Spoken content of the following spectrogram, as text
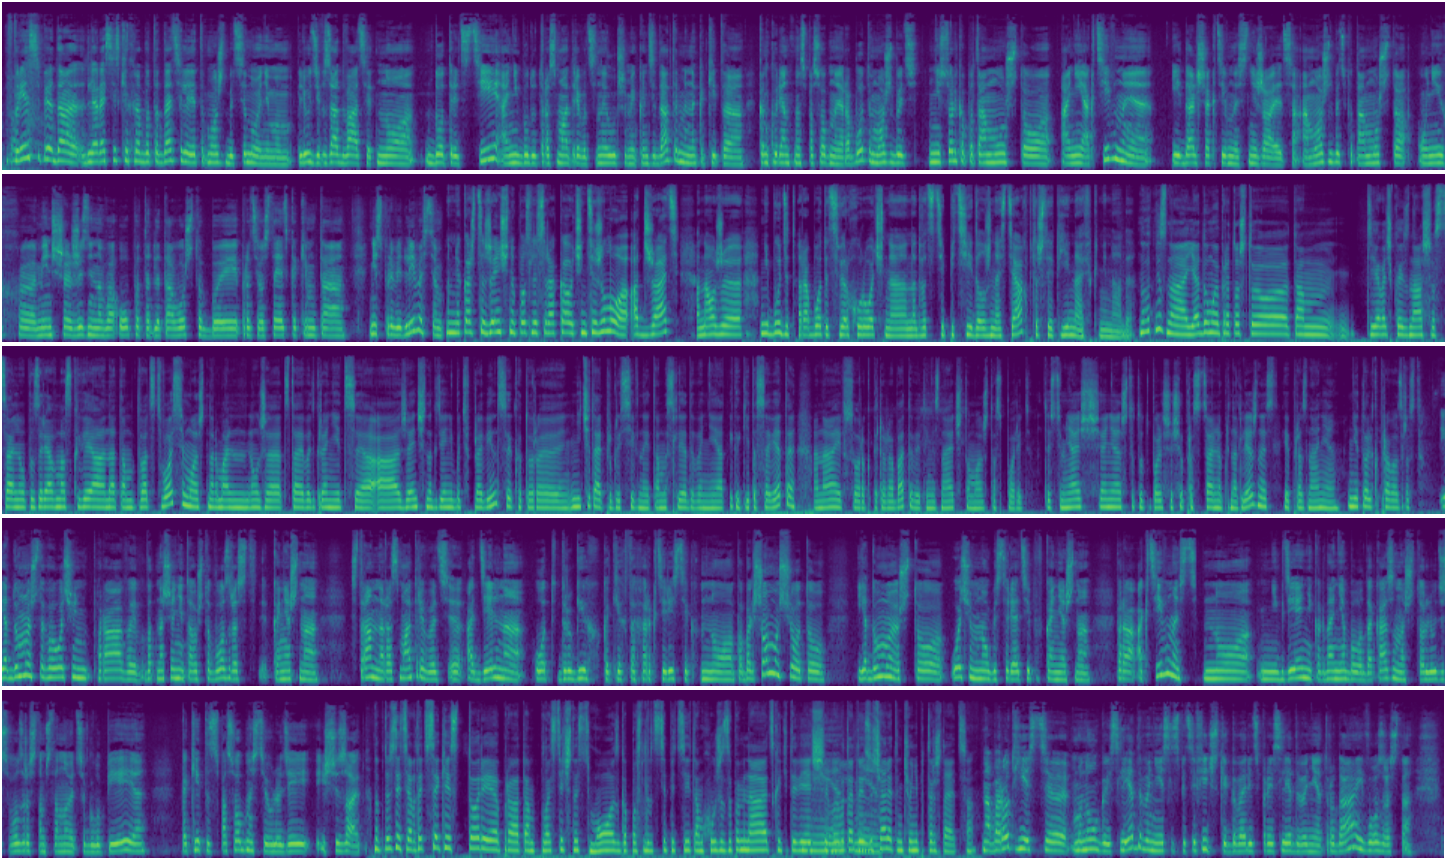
В принципе, да, для российских работодателей это может быть синонимом. Люди за 20, но до 30, они будут рассматриваться наилучшими кандидатами на какие-то конкурентоспособные работы, может быть, не столько потому, что они активные, и дальше активность снижается, а может быть потому, что у них э, меньше жизненного опыта для того, чтобы противостоять каким-то несправедливостям. Но мне кажется, женщину после 40 очень тяжело отжать. Она уже не будет работать сверхурочно на 25 должностях, потому что это ей нафиг не надо. Ну вот не знаю, я думаю про то, что там девочка из нашего социального пузыря в Москве, она там 28 может нормально уже отстаивать границы, а женщина где-нибудь в провинции, которая не читает прогрессивные там исследования и какие-то советы, она и в 40 перерабатывает и не знает, что может оспорить. То есть у меня ощущение, что тут больше еще про социальную принадлежность и про знания, не только про возраст. Я думаю, что вы очень правы в отношении того, что возраст, конечно, странно рассматривать э, отдельно от других каких-то характеристик. Но по большому счету я думаю, что очень много стереотипов, конечно, про активность, но нигде никогда не было доказано, что люди с возрастом становятся глупее, какие-то способности у людей исчезают. Ну, подождите, а вот эти всякие истории про там пластичность мозга после 25, там хуже запоминаются какие-то вещи, нет, вы вот это нет. изучали, это ничего не подтверждается? Наоборот, есть э, много исследований, если специфически говорить про исследования труда и возраста,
